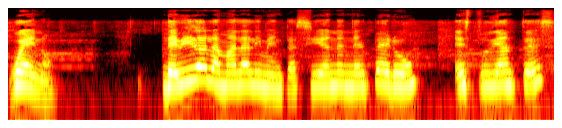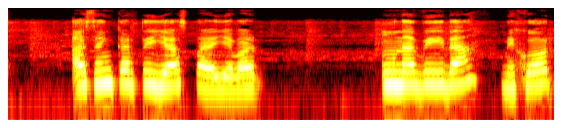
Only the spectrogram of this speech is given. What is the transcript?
Bueno, debido a la mala alimentación en el Perú, estudiantes hacen cartillas para llevar una vida mejor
